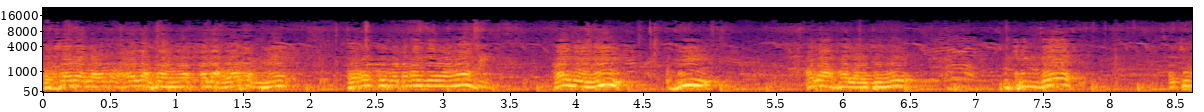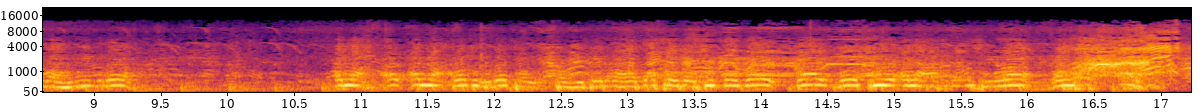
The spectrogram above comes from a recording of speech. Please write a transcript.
ông sẽ là làm cái làm cái làm cái làm cái. Có cái bên cái gì đó. Hai người hi hi. Ala phải là gì hết? Kinh tế. Ở chỗ này hi cái đó. Anh là anh là có chủ đó thằng thằng gì tên là đã thay đổi chung cái cái cái cái khi anh là cũng xuống là. Lên đi đó. Bukan dia hi. Bukan dia hi. Bukan dia hi. Hai người con. À, thế. Là anh cô. Ini ini sebelah nama tu. Nama tu nama tu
